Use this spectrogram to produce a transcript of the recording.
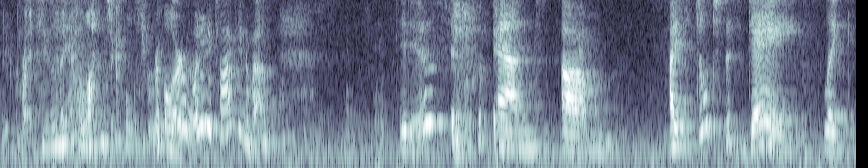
didn't write a psychological thriller. What are you talking about? It is. And um, I still to this day, like,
